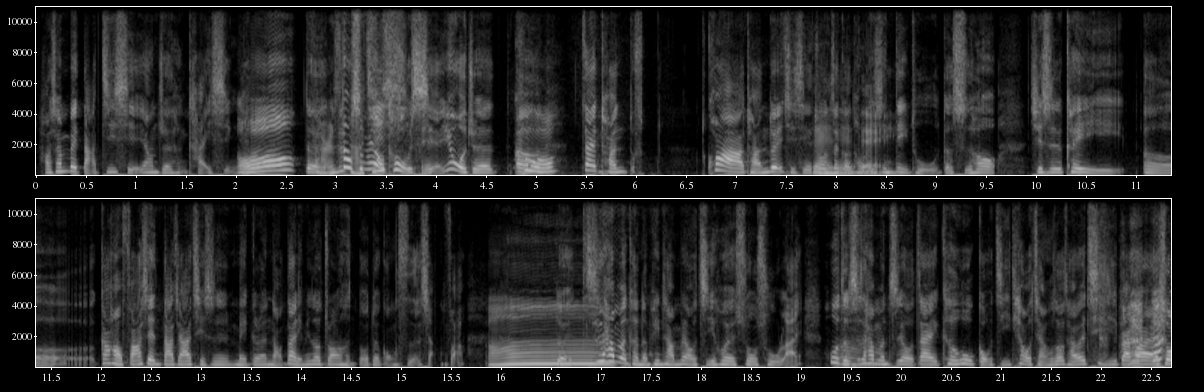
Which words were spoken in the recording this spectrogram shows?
好像被打鸡血一样，觉得很开心哦。对，反而是倒是没有吐血，因为我觉得呃，哦、在团跨团队一起协作这个同理心地图的时候，其实可以。呃，刚好发现大家其实每个人脑袋里面都装了很多对公司的想法啊，对，只是他们可能平常没有机会说出来，或者是他们只有在客户狗急跳墙的时候才会气急败坏来说：“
